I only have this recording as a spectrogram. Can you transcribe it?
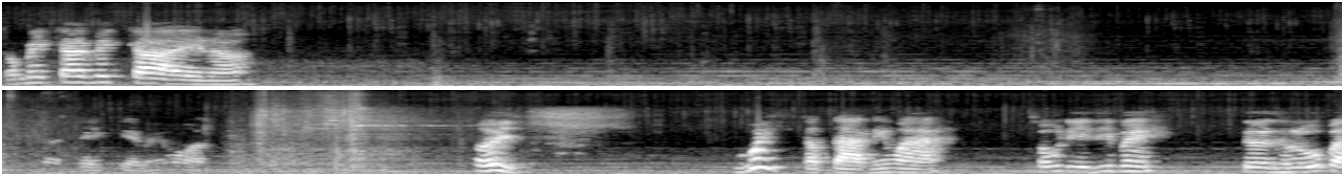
ก็ไม่ใกล้ไม่ไกลนะโอเคเก็บไม่หมด เอ้ยอุ้ยกับดักนี่มาโชคดีที่ไม่เดินทะลุไป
